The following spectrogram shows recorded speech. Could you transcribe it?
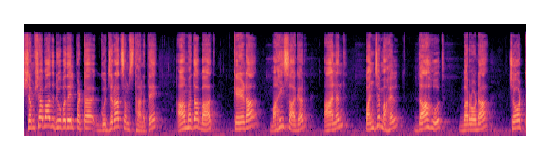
ഷംഷാബാദ് രൂപതയിൽപ്പെട്ട ഗുജറാത്ത് സംസ്ഥാനത്തെ അഹമ്മദാബാദ് കേഡ മഹിസാഗർ ആനന്ദ് പഞ്ചമഹൽ ദാഹൂദ് ബറോഡ ചോട്ട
